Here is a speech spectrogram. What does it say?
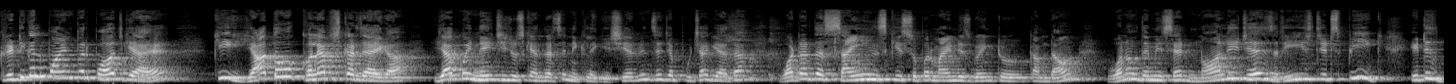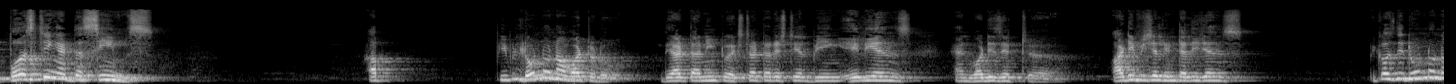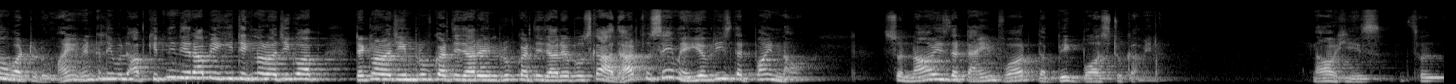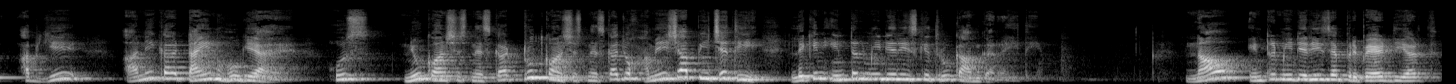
क्रिटिकल पॉइंट पर पहुँच गया है। कि या तो वो कोलेप्स कर जाएगा, या कोई नई चीज़ उसके अंदर से निकलेगी। शेयरविन से जब पूछा गया था व्हाट आर द साइंस की super mind is going to come down one of them is said knowledge has reached its peak it is bursting at the seams अब people don't know now what to do they are turning to extra terrestrial being aliens and what is it artificial intelligence because they don't know no what to do mind mentally बोले आप कितनी देर आप एक ही technology को आप technology improve करते जा रहे हो इंप्रूव करते जा रहे हो, उसका आधार तो सेम है. You reach that point now so now is the time for the big boss to come in now he is so अब ये आने का टाइम हो गया है उस न्यू कॉन्शियसनेस का ट्रूथ कॉन्शियसनेस का, जो हमेशा पीछे थी, लेकिन इंटरमीडियरीज के थ्रू काम कर रही थी। Now intermediaries have prepared the earth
